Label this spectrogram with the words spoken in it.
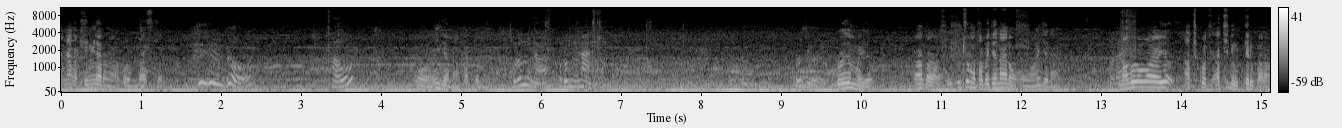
えなんか気になるな。これも大好きや どう？買う？うん、いいんじゃない？買っても。黒みな黒みないの？どうするどれでもいいよ。あなた、いいつも食べてないの方がいいんじゃない？マグロはよあちこち、あっちに売ってるから。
